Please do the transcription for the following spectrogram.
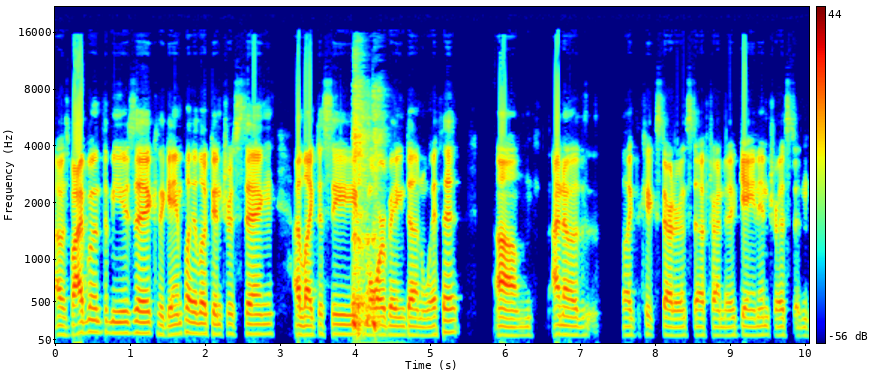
I was vibing with the music. The gameplay looked interesting. I'd like to see more being done with it. Um, I know. Like the Kickstarter and stuff, trying to gain interest, and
